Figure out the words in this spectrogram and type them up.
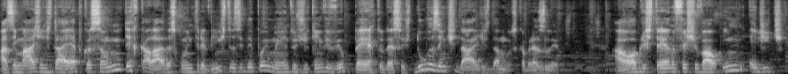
As imagens da época são intercaladas com entrevistas e depoimentos de quem viveu perto dessas duas entidades da música brasileira. A obra estreia no festival In Edit,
